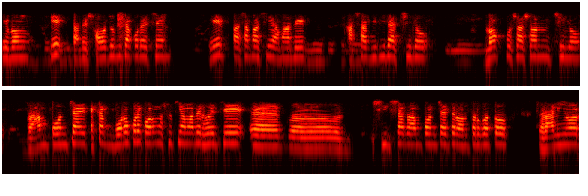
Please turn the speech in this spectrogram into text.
এবং তাদের সহযোগিতা করেছেন। এর পাশাপাশি আমাদের আশা দিদিরা ছিল ব্লক প্রশাসন ছিল গ্রাম পঞ্চায়েত একটা বড় করে কর্মসূচি আমাদের হয়েছে শীর্ষা গ্রাম পঞ্চায়েতের অন্তর্গত রানিয়র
